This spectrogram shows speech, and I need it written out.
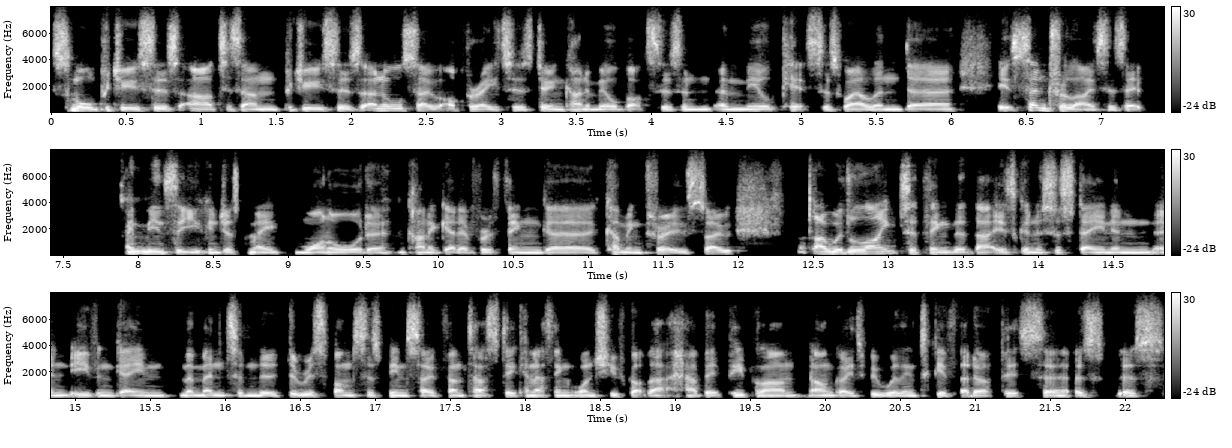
small producers, artisan producers, and also operators doing kind of meal boxes and, and meal kits as well. And uh, it centralizes it it means that you can just make one order and kind of get everything uh, coming through. So I would like to think that that is going to sustain and, and even gain momentum. The, the response has been so fantastic. And I think once you've got that habit, people aren't, aren't going to be willing to give that up. It's, uh, as, as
